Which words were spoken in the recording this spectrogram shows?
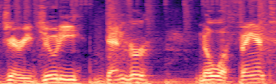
Jerry Jeudy, Denver, Noah Fant,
